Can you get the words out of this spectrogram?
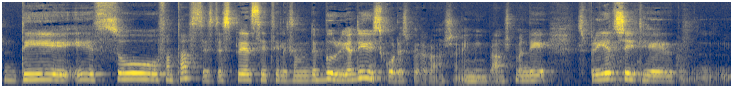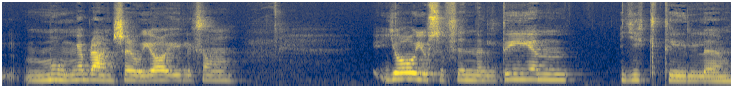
det är så fantastiskt. Det spred sig till, liksom, det började ju i skådespelarbranschen, i min bransch, men det spred sig till många branscher och jag är liksom... Jag och Josefin Eldén gick till eh,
